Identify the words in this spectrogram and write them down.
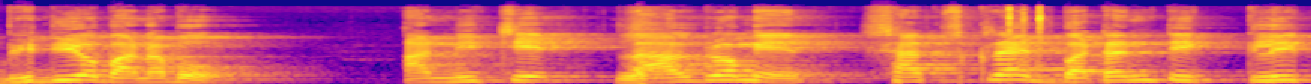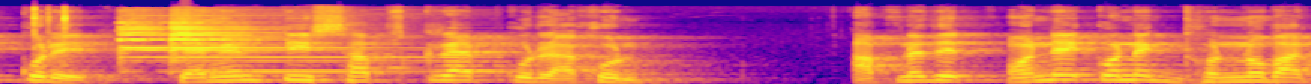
ভিডিও বানাবো। আর নিচে লাল রঙের সাবস্ক্রাইব বাটনটি ক্লিক করে চ্যানেলটি সাবস্ক্রাইব করে রাখুন। আপনাদের অনেক অনেক ধন্যবাদ।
